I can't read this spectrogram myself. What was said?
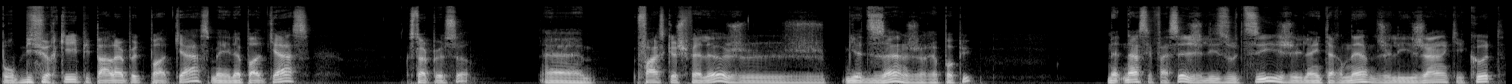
pour bifurquer puis parler un peu de podcast, mais le podcast c'est un peu ça. Euh, faire ce que je fais là, je, il y a dix ans, j'aurais pas pu. Maintenant, c'est facile. J'ai les outils, j'ai l'internet, j'ai les gens qui écoutent.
